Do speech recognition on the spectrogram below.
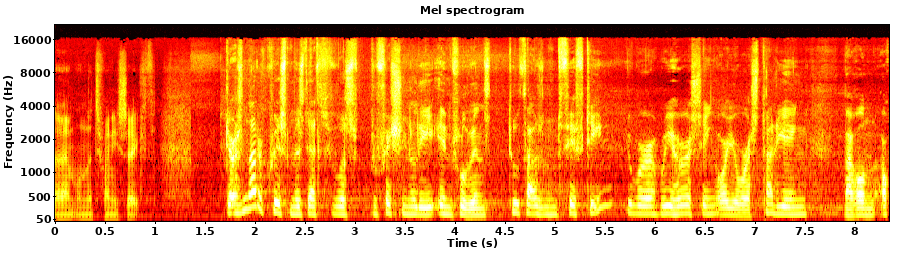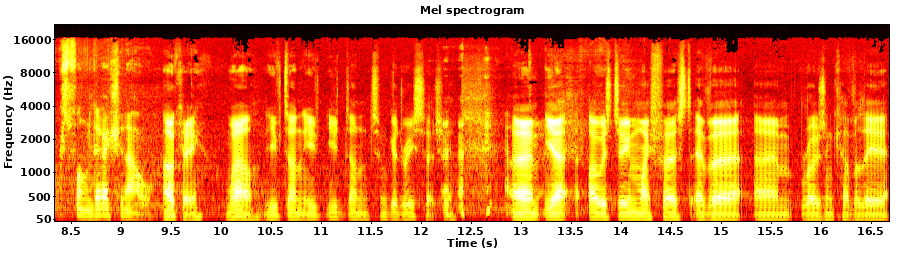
um, on the 26th. There's another Christmas that was professionally influenced. 2015, you were rehearsing or you were studying Baron Ochs von Lerchenau. Okay. Well, you've done you've, you've done some good research here. um, yeah, I was doing my first ever um, Rosenkavalier,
